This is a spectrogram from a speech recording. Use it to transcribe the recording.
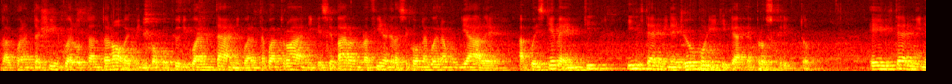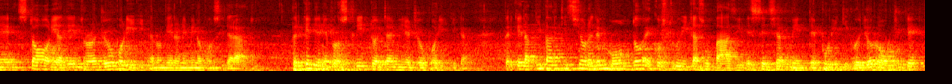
dal 45 all'89, quindi poco più di 40 anni, 44 anni che separano la fine della seconda guerra mondiale a questi eventi, il termine geopolitica è proscritto e il termine storia dentro la geopolitica non viene nemmeno considerato. Perché viene proscritto il termine geopolitica? Perché la bipartizione del mondo è costruita su basi essenzialmente politico-ideologiche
